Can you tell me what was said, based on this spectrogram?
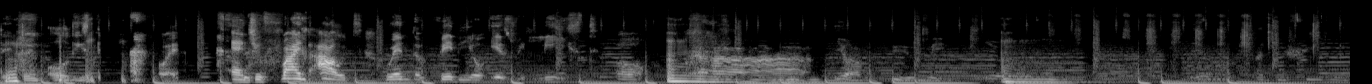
They're doing all these things, my boy. And you find out when the video is released. Oh, Mm, Ah, you are fuming. You, mm. you are fucking fuming.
